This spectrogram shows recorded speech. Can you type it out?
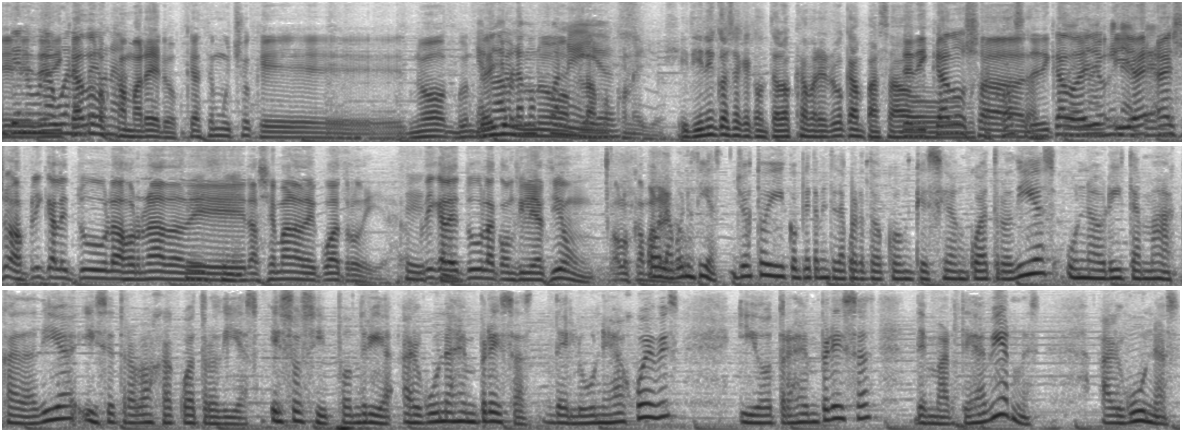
de, dedicado a los camareros, que hace mucho que no, de no ellos hablamos no con hablamos ellos. con ellos. Y tienen cosas que contar los camareros que han pasado. dedicados a cosas. dedicado a ellos y a, a eso aplícale tú la jornada Sí, de sí. la semana de cuatro días Sí, aplícale sí. tú la conciliación a los camareros Hola, buenos días. Yo estoy completamente de acuerdo con que sean cuatro días, una horita más cada día y se trabaja cuatro días. Eso sí, pondría algunas empresas de lunes a jueves y otras empresas de martes a viernes. Algunas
